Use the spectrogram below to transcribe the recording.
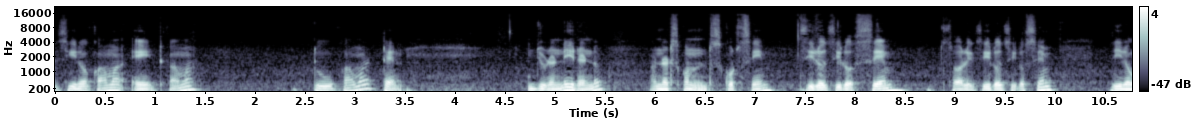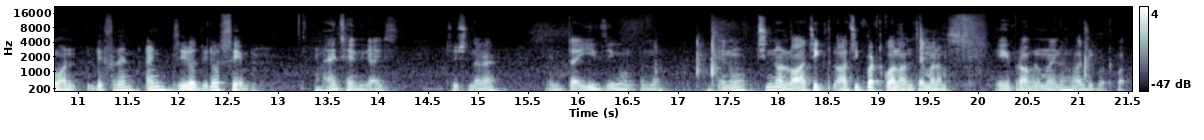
zero comma eight comma two comma ten. చూడండి ఈ రెండు. Under score under score same. Zero zero same. Sorry zero zero same. Zero one different and zero zero same. Match అయింది గాయస్ చూసినారా? ఎంత ఈజీగా ఉంటుందో. నేను చిన్న లాజిక్ లాజిక్ పట్టుకోవాలి అంతే మనం. ఏ ప్రాబ్లం అయినా లాజిక్ పట్టుకోవాలి.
